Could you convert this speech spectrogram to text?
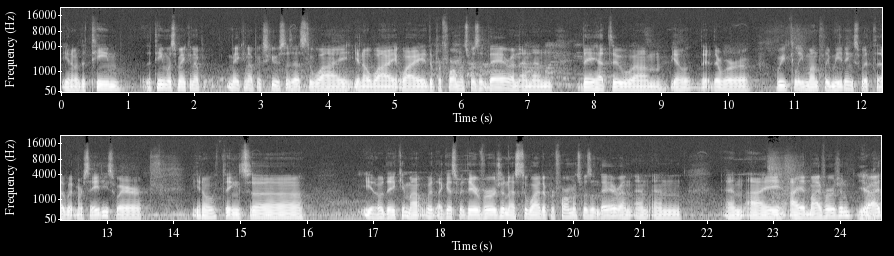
you know, the team the team was making up making up excuses as to why you know why why the performance wasn't there, and and then they had to um, you know th- there were weekly monthly meetings with uh, with Mercedes where you know things. Uh, you know they came out with I guess with their version as to why the performance wasn't there and and and and I I had my version Yeah. right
